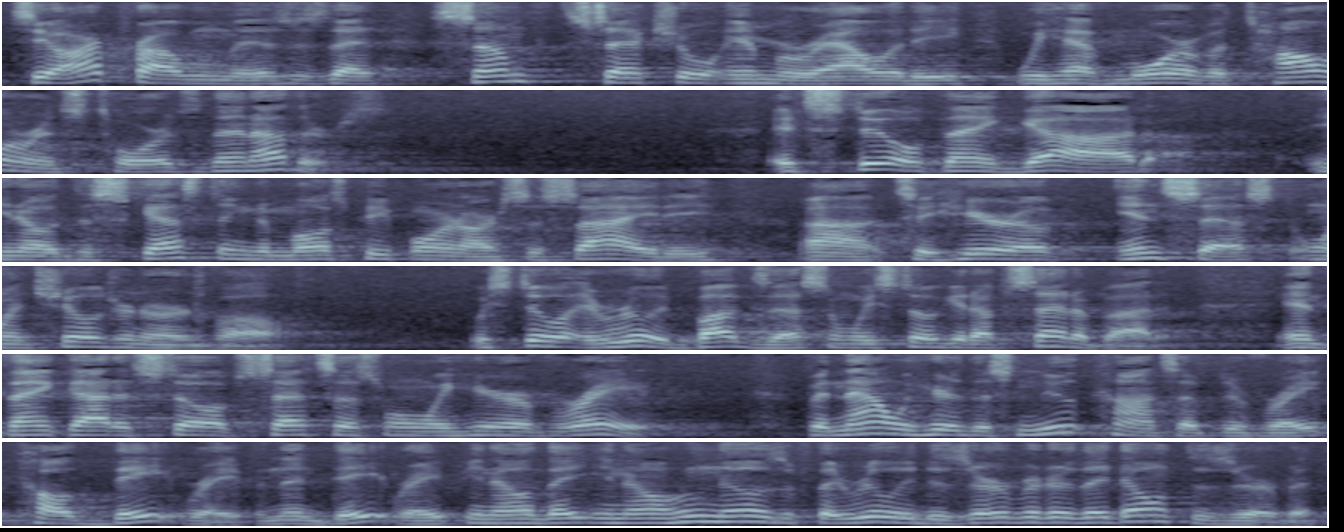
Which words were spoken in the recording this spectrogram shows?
See, our problem is, is that some sexual immorality we have more of a tolerance towards than others. It's still, thank God, you know, disgusting to most people in our society uh, to hear of incest when children are involved. We still, it really bugs us, and we still get upset about it. And thank God it still upsets us when we hear of rape. But now we hear this new concept of rape called date rape. And then date rape, you know, they, you know, who knows if they really deserve it or they don't deserve it.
